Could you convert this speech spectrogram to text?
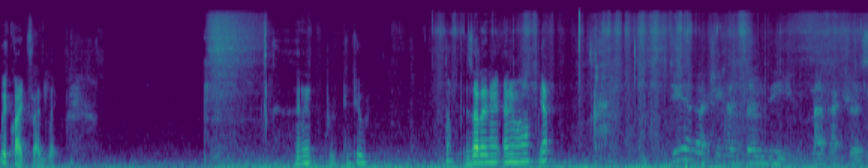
we're quite friendly. Any, did you? No, is that any, any more? Yep. Do you ever actually have um, the manufacturers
